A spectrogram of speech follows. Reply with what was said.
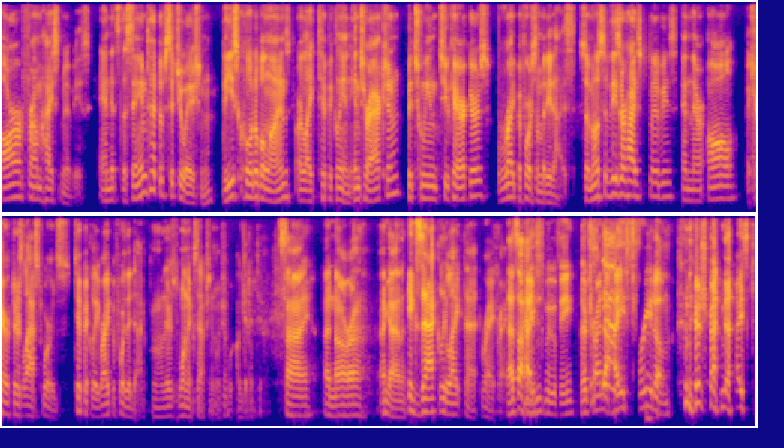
are from heist movies. And it's the same type of situation. These quotable lines are like typically an interaction between two characters right before somebody dies. So most of these are heist movies, and they're all a character's last words, typically right before they die. Well, there's one exception, which I'll get into. Sai, Anara. I got it. Exactly like that. Right, right. That's a And- heist movie. They're trying to heist freedom. they're trying to heist.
